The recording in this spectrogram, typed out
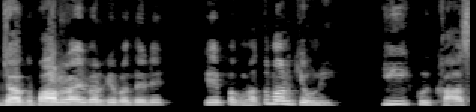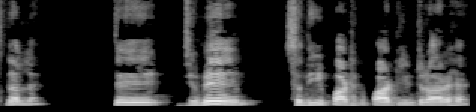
ਜਾਂ ਗੋਪਾਲ ਰਾਏ ਵਰਗੇ ਬੰਦੇ ਨੇ, ਇਹ ਭਗਵੰਤ ਮਾਨ ਕਿਉਂ ਨਹੀਂ? ਕੀ ਕੋਈ ਖਾਸ ਗੱਲ ਹੈ? ਤੇ ਜਿਵੇਂ ਸੰਦੀਪ ਪਾਠਕ ਪਾਰਟੀ ਨੂੰ ਚਲਾ ਰਿਹਾ ਹੈ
